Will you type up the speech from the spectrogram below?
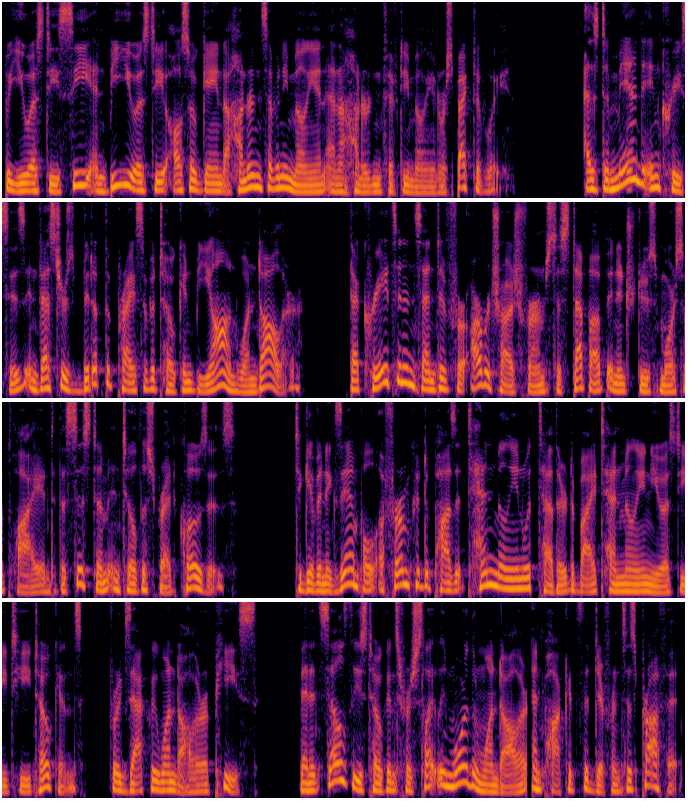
But USDC and BUSD also gained 170 million and 150 million respectively. As demand increases, investors bid up the price of a token beyond $1. That creates an incentive for arbitrage firms to step up and introduce more supply into the system until the spread closes. To give an example, a firm could deposit 10 million with Tether to buy 10 million USDT tokens for exactly $1 a piece, then it sells these tokens for slightly more than $1 and pockets the difference as profit.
